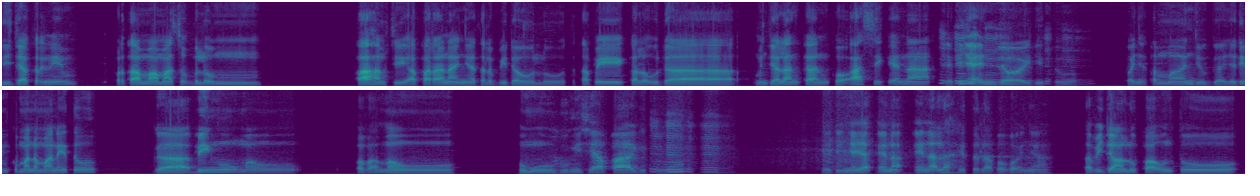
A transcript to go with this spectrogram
di Jaker ini pertama masuk belum paham sih apa rananya terlebih dahulu. Tetapi kalau udah menjalankan kok asik enak jadinya enjoy gitu. Banyak teman juga. Jadi ke mana-mana itu gak bingung mau apa mau menghubungi siapa gitu. Jadinya ya enak enak lah itulah pokoknya. Tapi jangan lupa untuk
